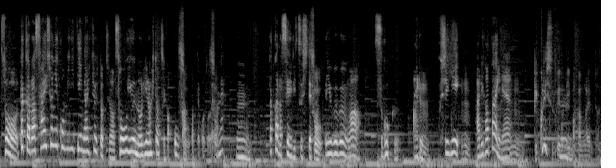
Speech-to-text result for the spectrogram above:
そう。だから最初にコミュニティな人たちはそういうノリの人たちが多かったってことだよね。う。ん、だから成立してたっていう部分はすごくある、うん。不思議。うん。ありがたいうん。ね。びっくりするけどね、うん。今考えるとね。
